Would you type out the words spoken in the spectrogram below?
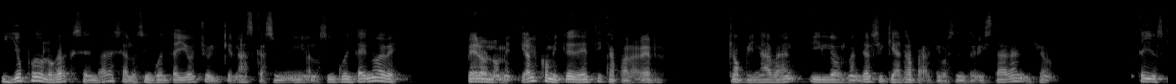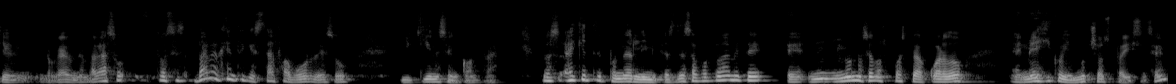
y yo puedo lograr que se embarace a los 58 y que nazca su niño a los 59. Pero lo metí al comité de ética para ver qué opinaban y los mandé al psiquiatra para que los entrevistaran. Y dijeron, ellos quieren lograr un embarazo. Entonces, va a haber gente que está a favor de eso y quienes en contra. Entonces, hay que poner límites. Desafortunadamente, eh, no nos hemos puesto de acuerdo en México y en muchos países. ¿eh?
